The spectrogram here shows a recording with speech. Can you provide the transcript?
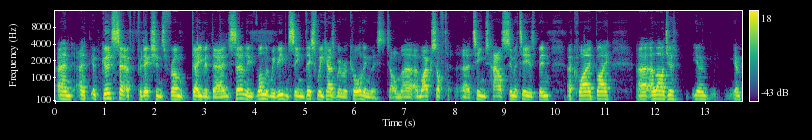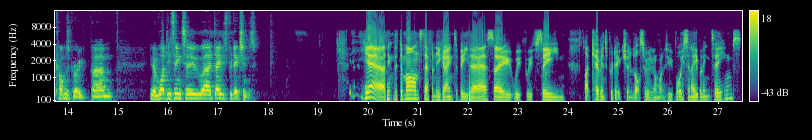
And a, a, good set of predictions from David there, and certainly one that we've even seen this week as we're recording this. Tom, uh, a Microsoft uh, Teams house, Symity, has been acquired by uh, a larger, you know, you know comms group. Um, you know, what do you think to uh, David's predictions? Yeah, I think the demand's definitely going to be there. So we've we've seen like Kevin's prediction, lots of people are going to want to do voice enabling teams.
